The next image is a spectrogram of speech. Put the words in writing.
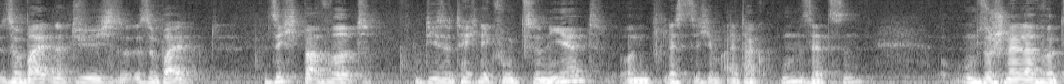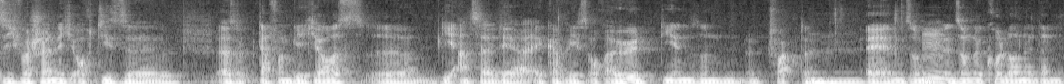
sobald natürlich, so, sobald sichtbar wird, diese Technik funktioniert und lässt sich im Alltag umsetzen, umso schneller wird sich wahrscheinlich auch diese, also davon gehe ich aus, äh, die Anzahl der LKWs auch erhöhen, die in so einen Truck dann, äh, in, so, Mhm. in so eine Kolonne dann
